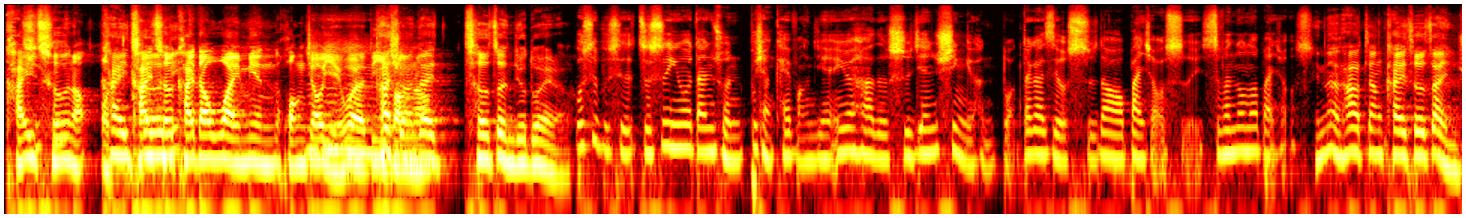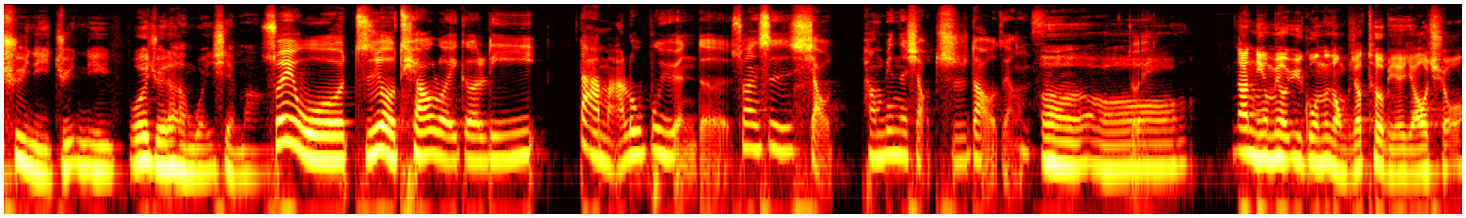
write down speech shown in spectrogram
开车然后哦开开车开到外面荒郊野外的地方，他喜欢在车震就对了。不是不是，只是因为单纯不想开房间，因为他的时间性也很短，大概只有十到半小时而已，十分钟到半小时。诶那他这样开车载你去，你觉你不会觉得很危险吗？所以我只有挑了一个离大马路不远的，算是小旁边的小支道这样子。呃哦，那你有没有遇过那种比较特别的要求，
